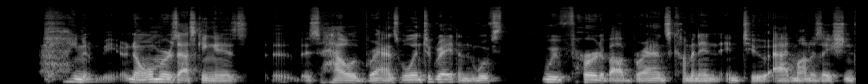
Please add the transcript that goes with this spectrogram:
you know, you know, Omer is asking is, is how brands will integrate. And we've we've heard about brands coming in into ad monetization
